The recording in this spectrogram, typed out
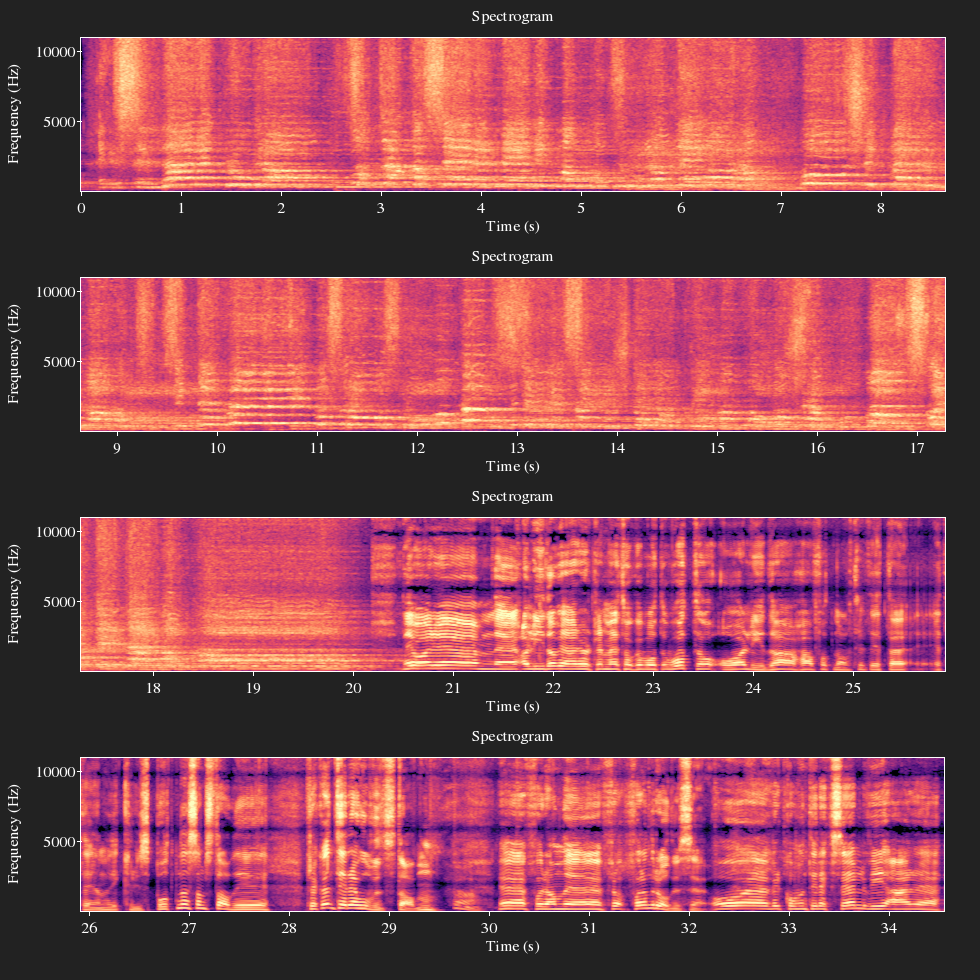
Det var uh, Alida vi her hørte med Talk About What, og, og Alida har fått navnet sitt etter, etter en av de cruisebåtene som stadig frekventerer hovedstaden eh, foran, uh, foran rådhuset. Og velkommen til Excel. Vi er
